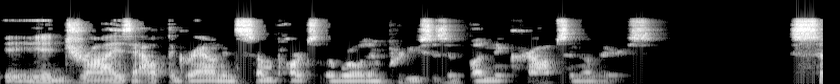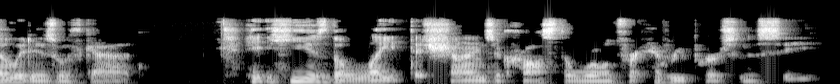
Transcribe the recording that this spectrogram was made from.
It dries out the ground in some parts of the world and produces abundant crops in others. So it is with God. He, he is the light that shines across the world for every person to see.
